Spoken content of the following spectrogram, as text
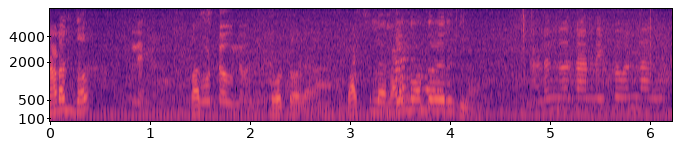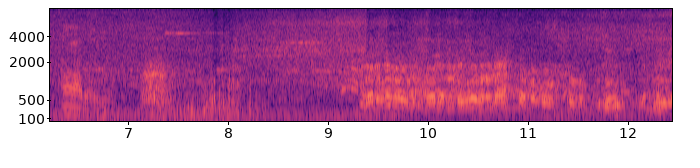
நடந்தோ? இல்லை ஓட்டோவில் வந்து ஓட்டோவில் பஸ்ஸில் நடந்து வந்தவே இருக்கணும் நடந்து வந்தாங்க இப்போ வந்தாங்க. ஆ ரைட் வேலனுடைய வருடாந்த மகோத்சவத்திலே இன்றைய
